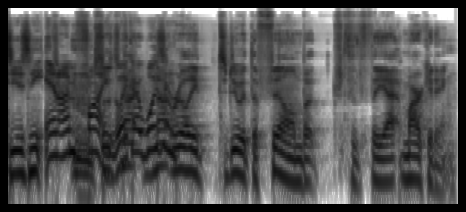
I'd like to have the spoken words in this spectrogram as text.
Disney and I'm fine So like not, I wasn't not really to do with the film, but the uh, marketing.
